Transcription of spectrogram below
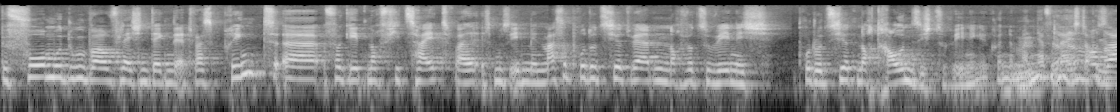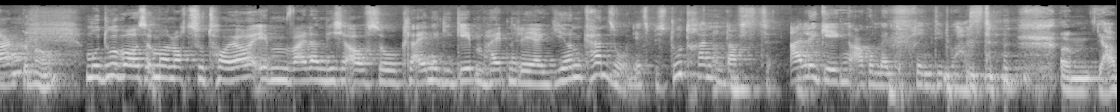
Bevor Modulbau flächendeckend etwas bringt, äh, vergeht noch viel Zeit, weil es muss eben in Masse produziert werden. Noch wird zu wenig produziert, noch trauen sich zu wenige, könnte man ja vielleicht ja, auch genau, sagen. genau. Modulbau ist immer noch zu teuer, eben weil er nicht auf so kleine Gegebenheiten reagieren kann. So, und jetzt bist du dran und darfst alle Gegenargumente bringen, die du hast. ähm, ja,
